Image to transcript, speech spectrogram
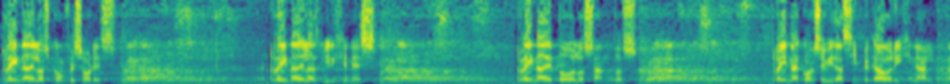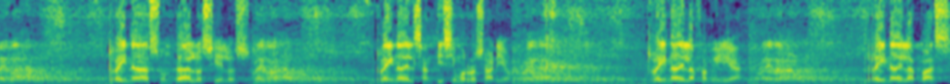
Reina de los confesores, Reina de las vírgenes, Reina de todos los santos, Reina concebida sin pecado original, Reina asunta a los cielos, Reina del Santísimo Rosario, Reina de la familia, Reina de la paz,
